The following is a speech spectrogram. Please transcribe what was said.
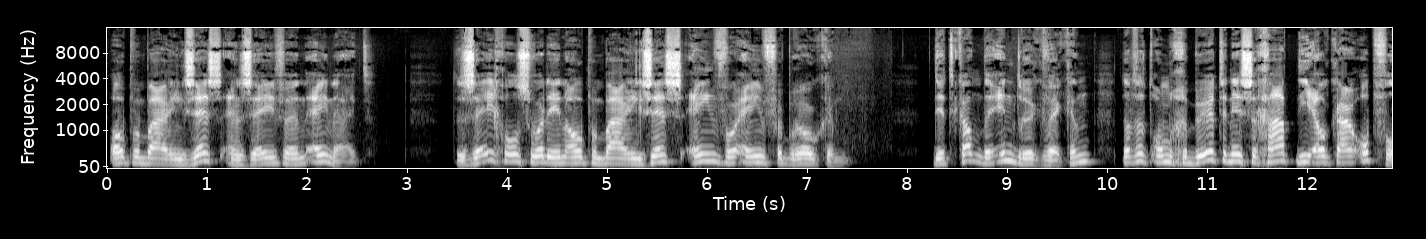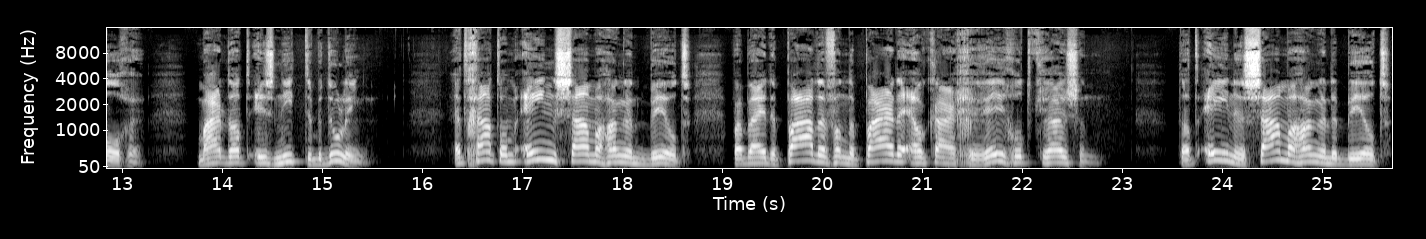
Openbaring 6 en 7, een eenheid. De zegels worden in Openbaring 6 één voor één verbroken. Dit kan de indruk wekken dat het om gebeurtenissen gaat die elkaar opvolgen, maar dat is niet de bedoeling. Het gaat om één samenhangend beeld, waarbij de paden van de paarden elkaar geregeld kruisen. Dat ene samenhangende beeld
